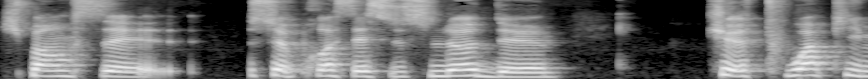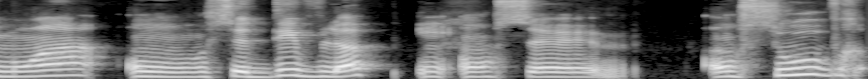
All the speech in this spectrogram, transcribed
je pense euh, ce processus-là de que toi puis moi, on se développe et on se on s'ouvre,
